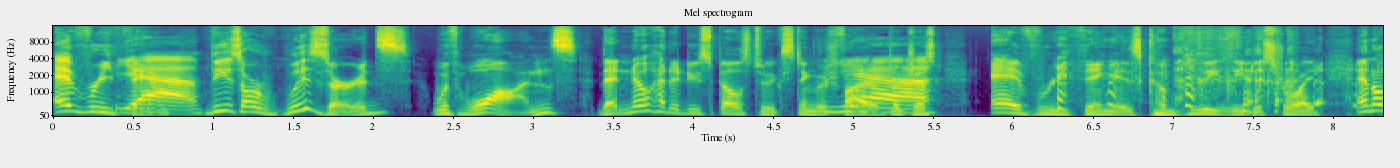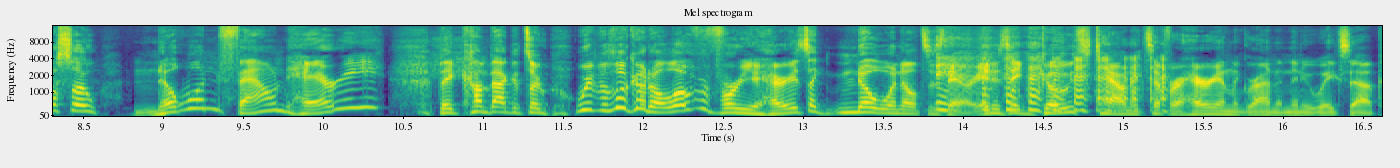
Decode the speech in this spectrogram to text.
Everything. Yeah. These are wizards with wands that know how to do spells to extinguish fire, but just everything is completely destroyed. And also, no one found Harry. They come back, it's like, we've been looking all over for you, Harry. It's like no one else is there. It is a ghost town except for Harry on the ground, and then he wakes up.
